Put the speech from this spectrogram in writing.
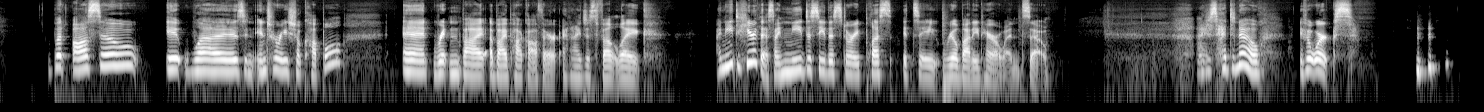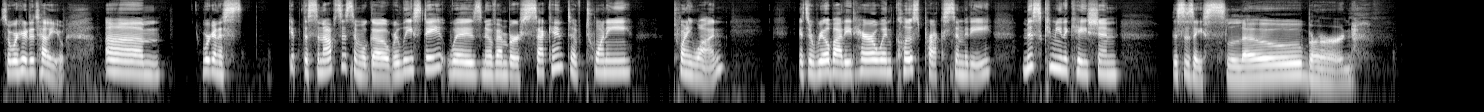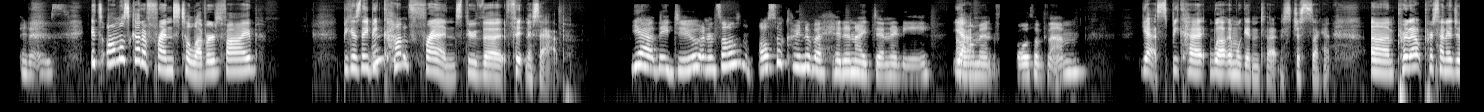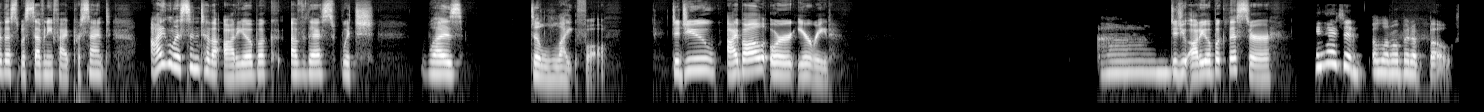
but also, it was an interracial couple and written by a BIPOC author. And I just felt like I need to hear this. I need to see this story. Plus, it's a real bodied heroine. So I just had to know if it works. so we're here to tell you. Um, we're going to skip the synopsis and we'll go. Release date was November 2nd of 20- 21. It's a real bodied heroine, close proximity, miscommunication. This is a slow burn. It is. It's almost got a friends to lovers vibe because they become friends through the fitness app. Yeah, they do. And it's also kind of a hidden identity yeah. element for both of them. Yes, because well, and we'll get into that in just a second. Um, put out percentage of this was 75%. I listened to the audiobook of this, which was delightful. Did you eyeball or ear read? Um, did you audiobook this or? I think I did a little bit of both.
